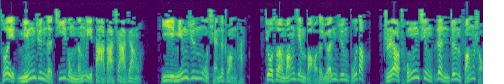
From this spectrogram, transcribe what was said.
所以明军的机动能力大大下降了。以明军目前的状态，就算王进宝的援军不到，只要重庆认真防守，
